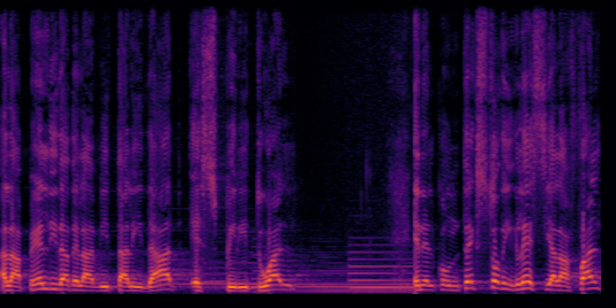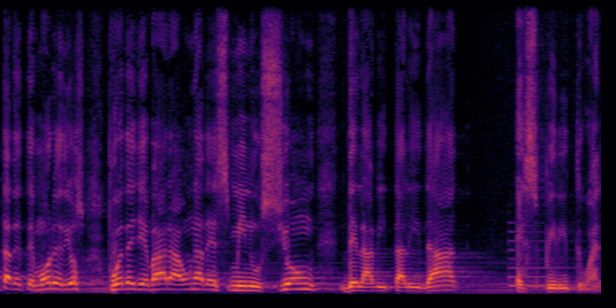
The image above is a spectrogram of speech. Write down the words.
a la pérdida de la vitalidad espiritual. En el contexto de iglesia, la falta de temor de Dios puede llevar a una disminución de la vitalidad espiritual.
